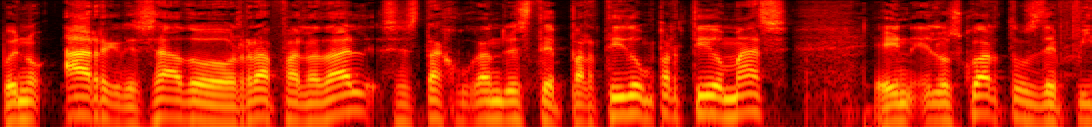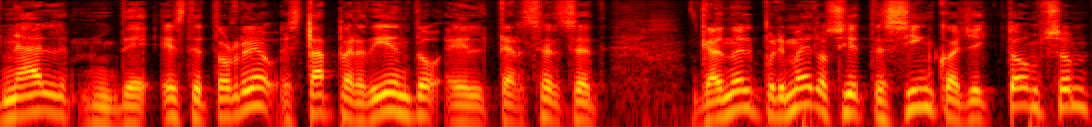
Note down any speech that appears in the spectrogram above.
Bueno, ha regresado Rafa Nadal, se está jugando este partido, un partido más en, los cuartos de final de este torneo. Está perdiendo el tercer set. Ganó el primero 7-5 a Jake Thompson,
